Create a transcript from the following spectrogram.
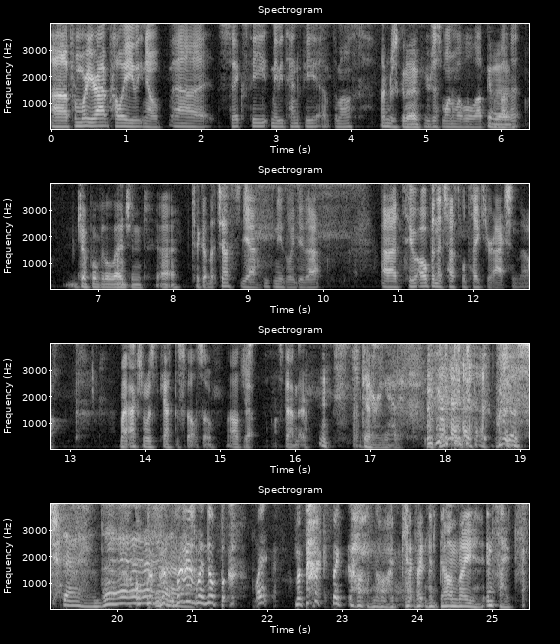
Uh, from where you're at, probably you know uh, six feet, maybe ten feet at the most. I'm just gonna You're just one level up Gonna- above it. jump over the ledge and uh, check out that chest. Yeah, you can easily do that. Uh, to open the chest will take your action though. My action was to cast a spell, so I'll just stand there. Staring at it. Just stand there. Where, where is my notebook? My my back. My oh no, I can't write my, down my insights.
